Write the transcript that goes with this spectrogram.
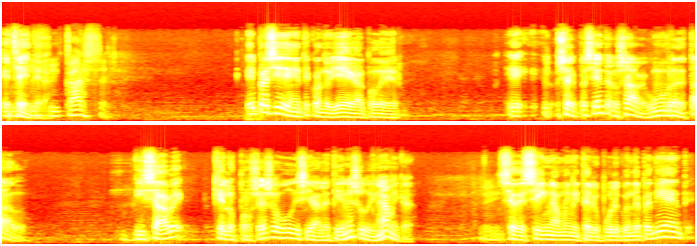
etcétera. sí, cárcel. El presidente, cuando llega al poder, eh, o sea, el presidente lo sabe, es un hombre de Estado, y sabe que los procesos judiciales tienen su dinámica. Sí. Se designa un Ministerio Público Independiente.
